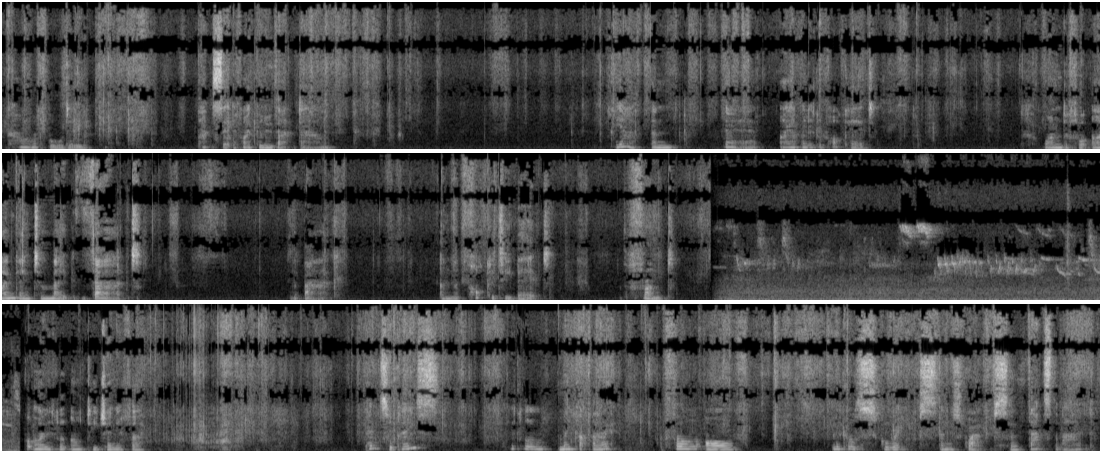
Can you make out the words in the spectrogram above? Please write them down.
cardboardy. That's it, if I glue that down. Yeah, and there I have a little pocket. Wonderful. I'm going to make that the back and the pockety bit the front. Got my little Auntie Jennifer pencil case, little makeup bag full of little scripts and scraps. So that's the back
